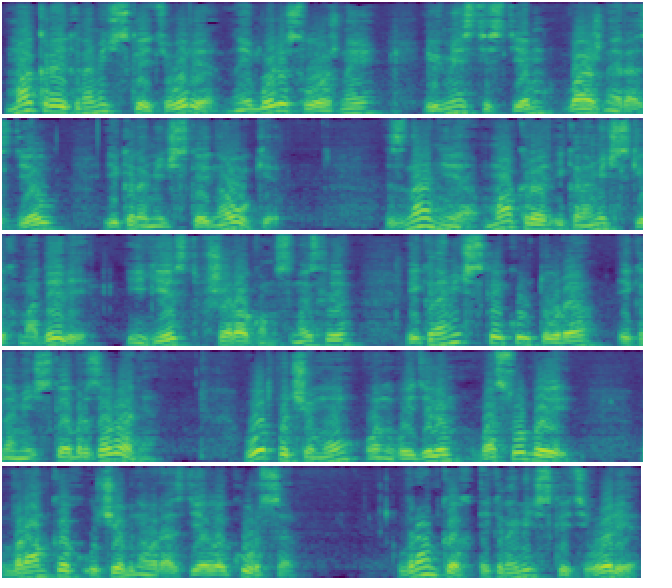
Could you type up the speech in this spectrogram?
Макроэкономическая теория – наиболее сложный и вместе с тем важный раздел экономической науки – Знание макроэкономических моделей и есть в широком смысле экономическая культура, экономическое образование. Вот почему он выделен в особой в рамках учебного раздела курса. В рамках экономической теории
